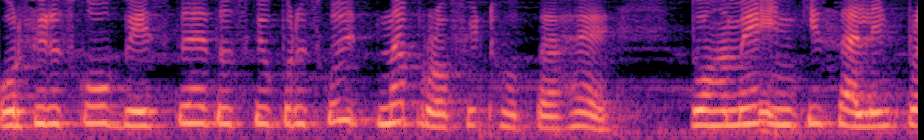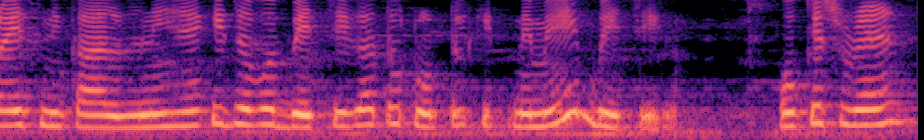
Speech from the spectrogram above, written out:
और फिर उसको वो बेचता है तो उसके ऊपर उसको इतना प्रॉफिट होता है। तो हमें इनकी सेलिंग प्राइस निकालनी है कि जब वो बेचेगा तो टोटल कितने में बेचेगा। Okay student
